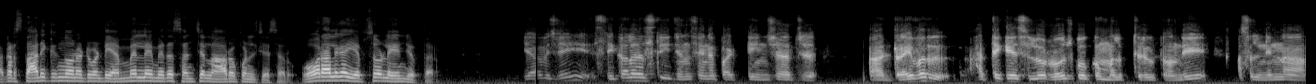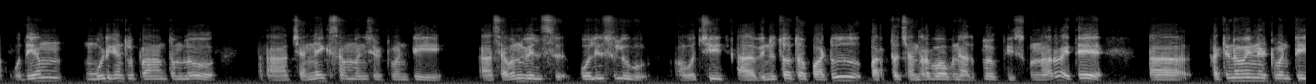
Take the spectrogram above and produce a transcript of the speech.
అక్కడ స్థానికంగా ఉన్నటువంటి ఎమ్మెల్యే మీద సంచలన ఆరోపణలు చేశారు. ఓవరాల్గా ఎపిసోడ్లో ఏం చెప్తారు? Yeah Vijay Srikalahasti Janasena party incharge driver హత్య కేసులో రోజుకొక మలుపు తిరుగుతోంది. అసలు నిన్న ఉదయం మూడు గంటల ప్రాంతంలో చెన్నైకి సంబంధించినటువంటి సెవెన్ వీల్స్ పోలీసులు వచ్చి ఆ, వినుతతో పాటు భర్త చంద్రబాబుని అదుపులోకి తీసుకున్నారు. అయితే ఆ, కఠినమైనటువంటి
